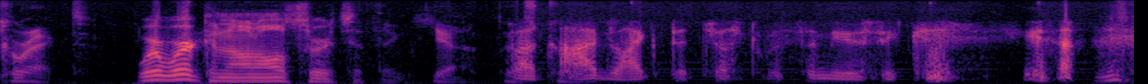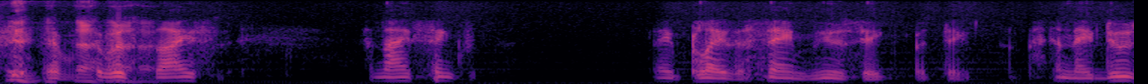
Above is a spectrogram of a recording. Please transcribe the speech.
correct. We're working on all sorts of things. Yeah, that's but correct. I liked it just with the music. yeah, it, it was nice, and I think they play the same music, but they and they do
